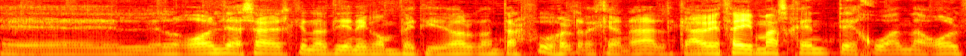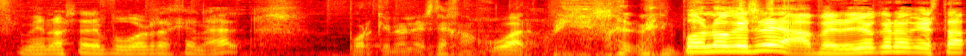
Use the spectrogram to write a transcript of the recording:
El, el, gol ya sabes que no tiene competidor contra el fútbol regional. Cada vez hay más gente jugando a golf y menos en el fútbol regional porque no les dejan jugar, principalmente. Por lo que sea, pero yo creo que está,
